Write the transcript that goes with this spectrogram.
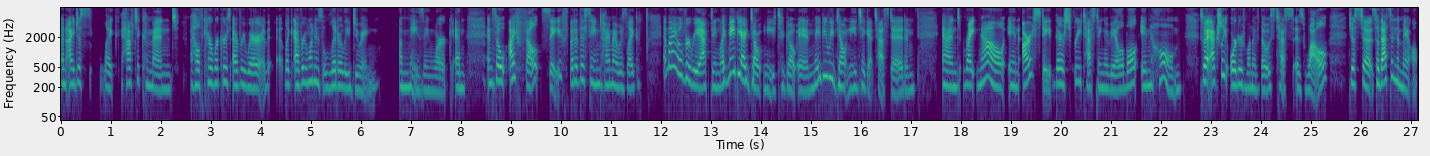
and I just like have to commend healthcare workers everywhere like everyone is literally doing amazing work and and so i felt safe but at the same time i was like am i overreacting like maybe i don't need to go in maybe we don't need to get tested and and right now in our state, there's free testing available in home. So I actually ordered one of those tests as well, just to, so that's in the mail.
